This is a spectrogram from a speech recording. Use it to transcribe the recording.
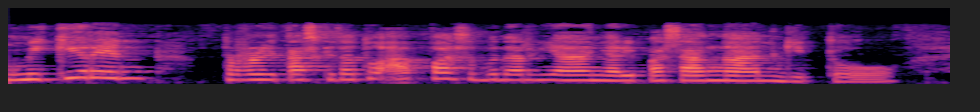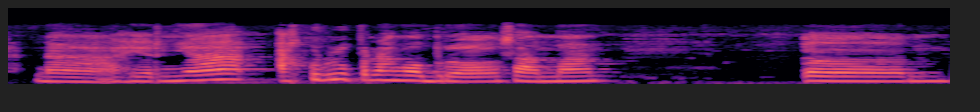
mikirin prioritas kita tuh apa sebenarnya nyari pasangan gitu. Nah akhirnya aku dulu pernah ngobrol sama em,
